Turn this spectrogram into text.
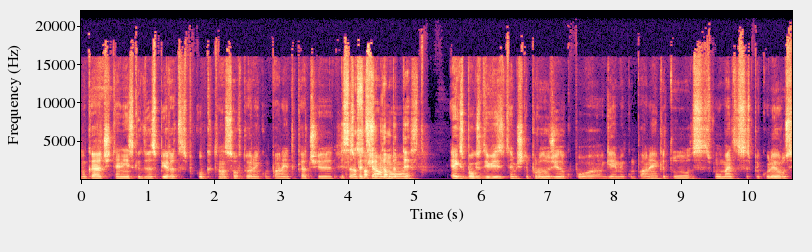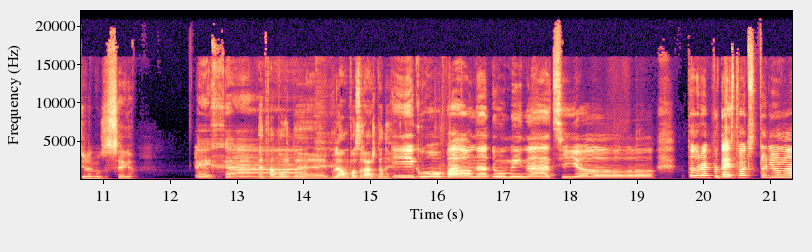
но каза, че те не искат да спират с покупката на софтуерни компании, така че И се насочи към специално Bethesda. Xbox дивизията им ще продължи да купува гейминг компании, като в момента се спекулира усилено за сега. Ех, а... Е, това може да е голямо възраждане. И глобална доминация. Тодоре, продай твоето студио на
